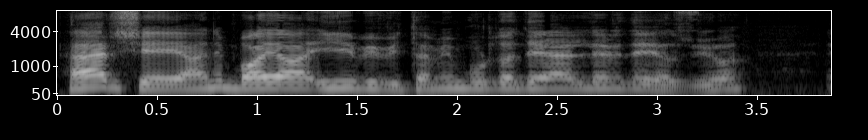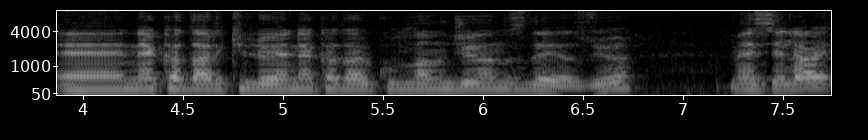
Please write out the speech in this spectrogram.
her şeye yani bayağı iyi bir vitamin. Burada değerleri de yazıyor. Ee, ne kadar kiloya ne kadar kullanacağınız da yazıyor. Mesela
